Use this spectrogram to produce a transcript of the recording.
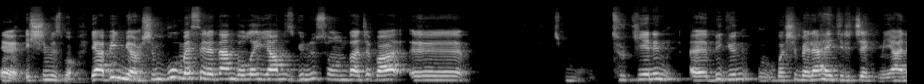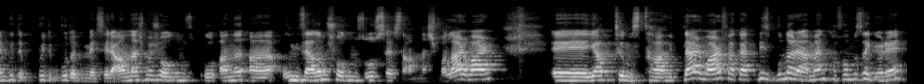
Evet işimiz bu. Ya bilmiyorum şimdi bu meseleden dolayı yalnız günün sonunda acaba e, Türkiye'nin e, bir gün başı belaya girecek mi? Yani bu da, bu, bu da bir mesele. Anlaşmış olduğumuz, u- ana, a- imzalamış olduğumuz uluslararası anlaşmalar var. E, yaptığımız taahhütler var. Fakat biz buna rağmen kafamıza göre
